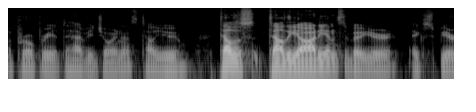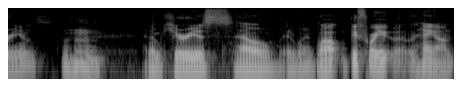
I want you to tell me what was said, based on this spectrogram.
appropriate to have you join us. Tell you, tell us, tell the audience about your experience. Mm-hmm. And I'm curious how it went. Well, before you uh, hang on,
